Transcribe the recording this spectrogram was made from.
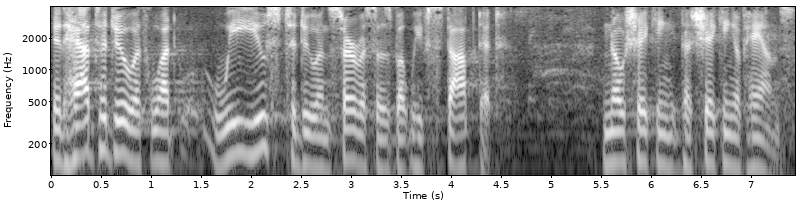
It had to do with what we used to do in services, but we've stopped it. No shaking, the shaking of hands.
